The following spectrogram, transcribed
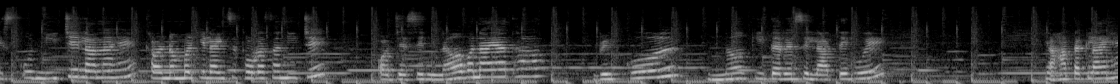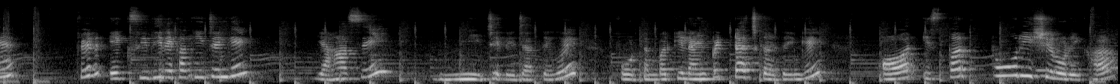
इसको नीचे लाना है। थर्ड नंबर की लाइन से थोड़ा सा नीचे। और जैसे न बनाया था, बिल्कुल न की तरह से लाते हुए यहाँ तक लाए हैं। फिर एक सीधी रेखा खींचेंगे। यहाँ से नीचे ले जाते हुए फोर्थ नंबर की लाइन पे टच कर देंगे और इस पर पूरी शिरो रेखा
